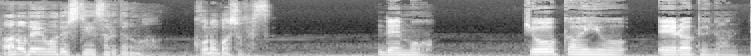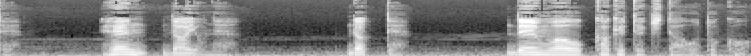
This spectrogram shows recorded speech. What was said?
あの電話で指定されたのはこの場所です。でも、教会を選ぶなんて変だよね。だって、電話をかけてきた男、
